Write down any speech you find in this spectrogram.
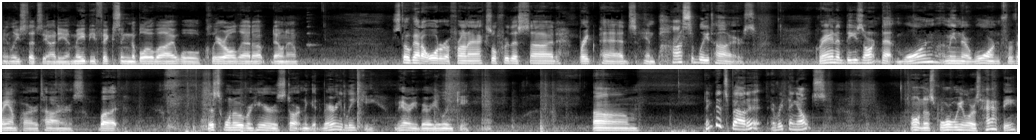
At least that's the idea. Maybe fixing the blow-by will clear all that up. Don't know. Still got to order a front axle for this side, brake pads, and possibly tires. Granted, these aren't that worn. I mean, they're worn for vampire tires but this one over here is starting to get very leaky very very leaky. Um I think that's about it. Everything else on this four-wheeler is happy.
